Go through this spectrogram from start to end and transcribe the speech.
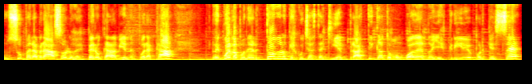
Un súper abrazo, los espero cada viernes por acá. Recuerda poner todo lo que escuchaste aquí en práctica, toma un cuaderno y escribe porque sé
